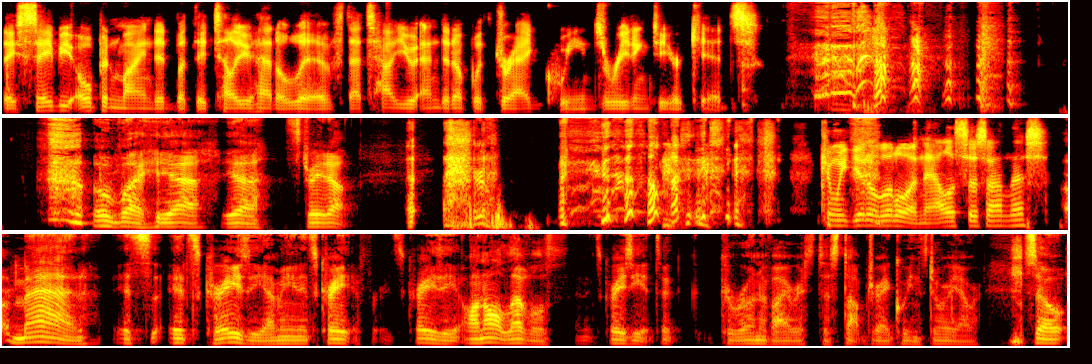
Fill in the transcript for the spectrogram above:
they say be open minded, but they tell you how to live. That's how you ended up with drag queens reading to your kids. oh boy, yeah, yeah, straight up. Can we get a little analysis on this? Oh, man, it's it's crazy. I mean, it's great. It's crazy on all levels, and it's crazy. It took coronavirus to stop drag queen story hour. So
